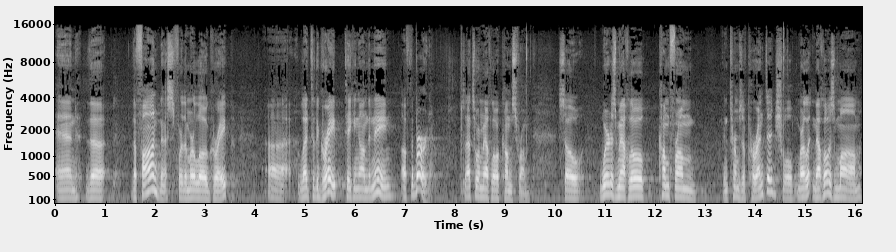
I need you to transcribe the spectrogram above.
And the, the fondness for the Merlot grape uh, led to the grape taking on the name of the bird. So that's where Merlot comes from. So, where does Merlot come from in terms of parentage? Well, Merlot's mom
